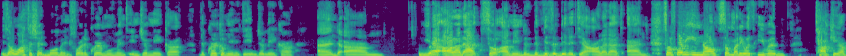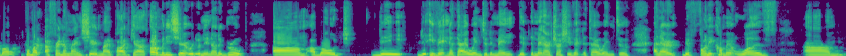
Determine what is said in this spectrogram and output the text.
is a watershed moment for the queer movement in Jamaica, the queer community in Jamaica, and um, yeah, all of that. So I mean, the, the visibility and all of that. And so funny enough, somebody was even talking about somebody. A friend of mine shared my podcast. Oh, but he shared it with another group um, about the the event that I went to, the men the, the men are trash event that I went to, and I the funny comment was um,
